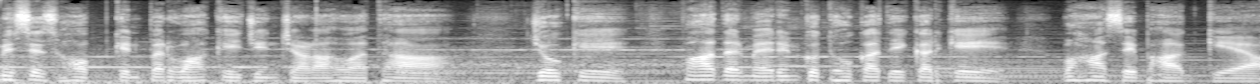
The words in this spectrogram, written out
मिसेस हॉपकिन पर वाकई जिन चढ़ा हुआ था, जो कि फादर मैरिन को धोखा दे करके वहाँ से भाग गया।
